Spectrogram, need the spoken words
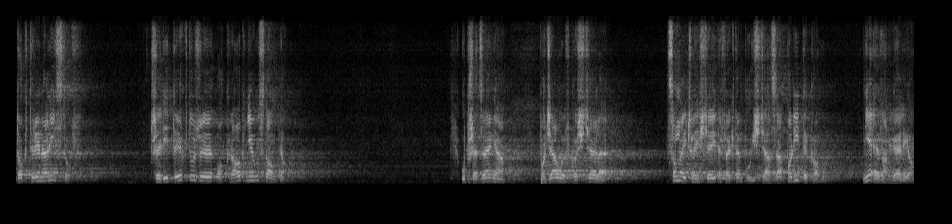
doktrynalistów, czyli tych, którzy o krok nie ustąpią? Uprzedzenia, podziały w kościele są najczęściej efektem pójścia za polityką, nie Ewangelią.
